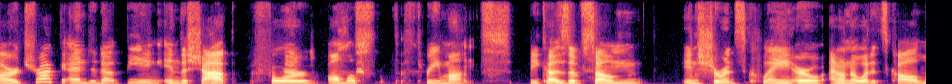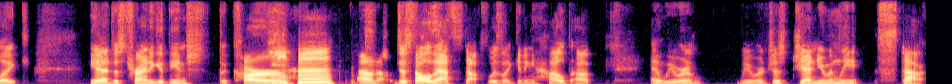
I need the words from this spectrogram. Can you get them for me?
our truck ended up being in the shop for almost three months because of some insurance claim, or I don't know what it's called. Like, yeah, just trying to get the ins- the car. Mm-hmm. I don't know, just all that stuff was like getting held up, and we were we were just genuinely stuck.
